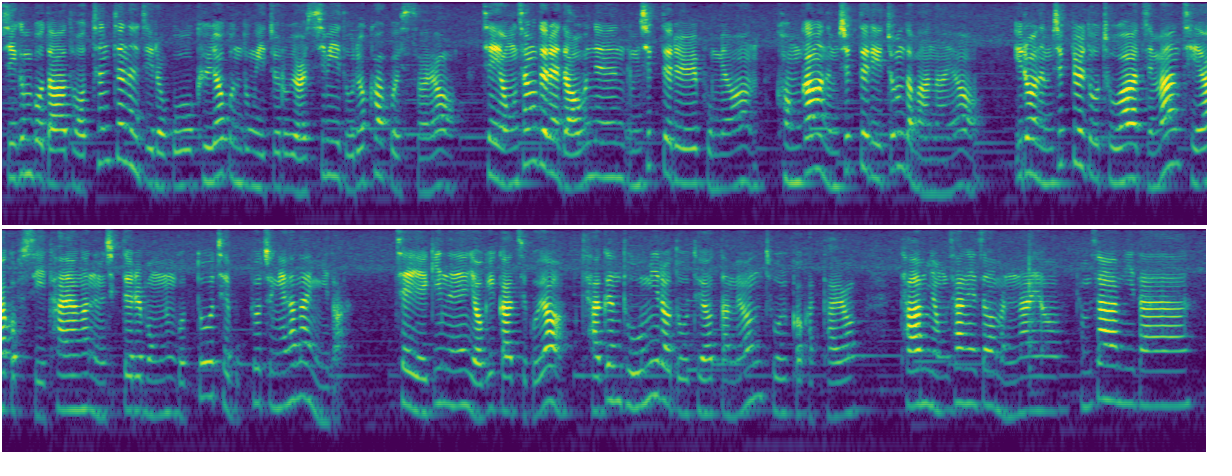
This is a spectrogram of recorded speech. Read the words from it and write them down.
지금보다 더 튼튼해지려고 근력 운동 위주로 열심히 노력하고 있어요. 제 영상들에 나오는 음식들을 보면 건강한 음식들이 좀 더 많아요. 이런 음식들도 좋아하지만 제약 없이 다양한 음식들을 먹는 것도 제 목표 중에 하나입니다. 제 얘기는 여기까지고요. 작은 도움이라도 되었다면 좋을 것 같아요. 다음 영상에서 만나요. 감사합니다.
